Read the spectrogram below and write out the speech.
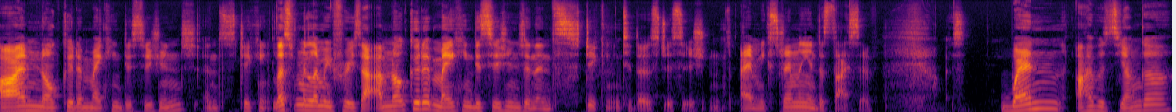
I'm not good at making decisions and sticking. Let's let me freeze that. I'm not good at making decisions and then sticking to those decisions. I'm extremely indecisive. When I was younger,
